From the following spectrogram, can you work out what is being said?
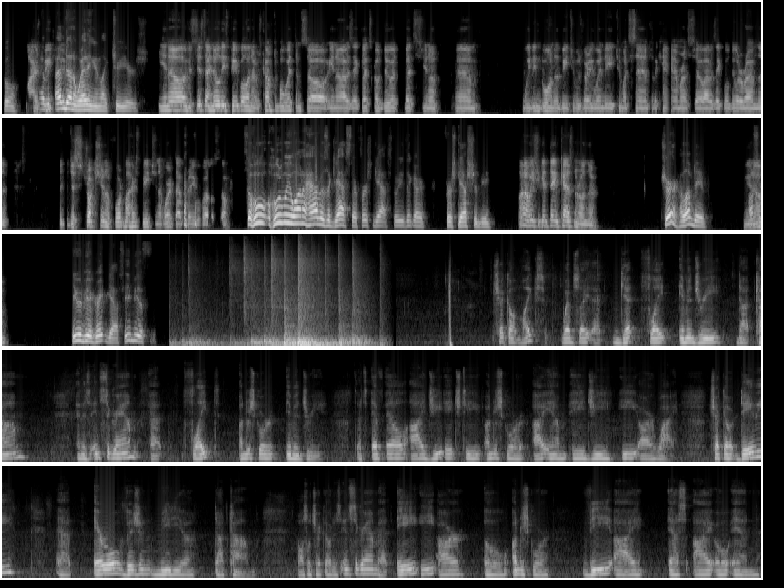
cool. Myers I haven't, Beach. I haven't done a wedding in like two years. you know, it was just I know these people and I was comfortable with them, so you know, I was like, let's go do it. Let's, you know, um, we didn't go onto the beach. It was very windy, too much sand for the camera, so I was like, we'll do it around the the destruction of Fort Myers Beach, and it worked out pretty well. So So who who do we want to have as a guest? Our first guest. Who do you think our first guest should be? well, we should get Dave Kastner on there. Sure, I love Dave. You Awesome. know, He would be a great guest. He'd be the Check out Mike's website at getflightimagery.com and his Instagram at flight underscore imagery. That's F L I G H T underscore I M A G E R Y. Check out Davy at aerovisionmedia.com. Also check out his Instagram at A E R O underscore V I S I O N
